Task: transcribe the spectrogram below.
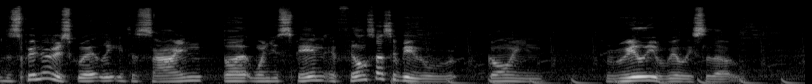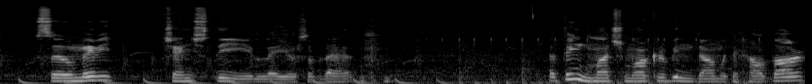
The spinner is greatly designed, but when you spin, it feels as if you're going really, really slow. So maybe change the layers of that. I think much more could have been done with the health bar.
